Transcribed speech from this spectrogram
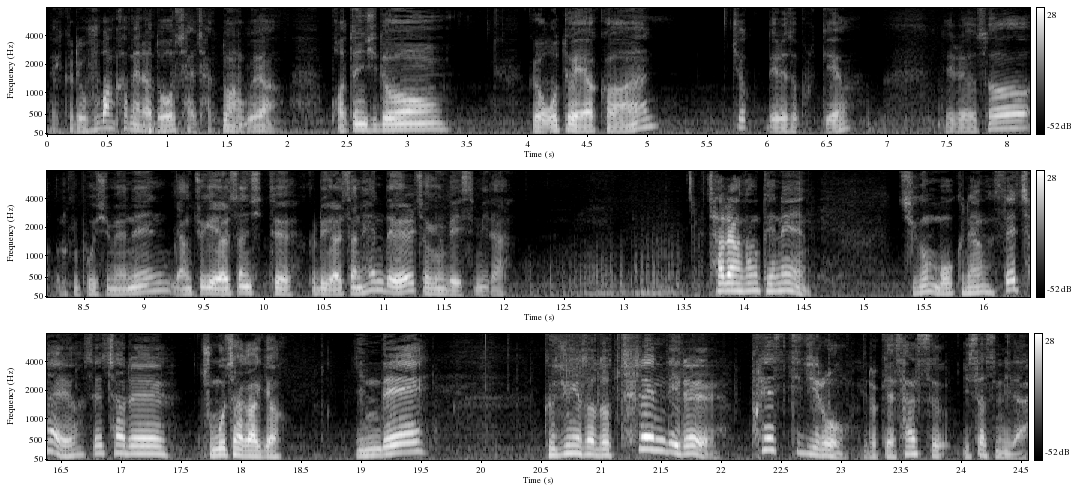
네, 그리고 후방 카메라도 잘 작동하고요. 버튼 시동, 그리고 오토 에어컨 쭉 내려서 볼게요. 내려서 이렇게 보시면은 양쪽에 열선 시트 그리고 열선 핸들 적용되어 있습니다. 차량 상태는 지금 뭐 그냥 새 차예요. 새 차를 중고차 가격인데 그 중에서도 트렌디를 프레스티지로 이렇게 살 수 있었습니다.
